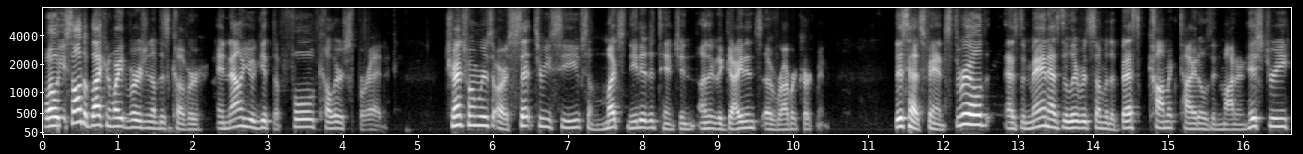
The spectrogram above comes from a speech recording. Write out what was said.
Well, you saw the black and white version of this cover, and now you get the full color spread. Transformers are set to receive some much needed attention under the guidance of Robert Kirkman. This has fans thrilled as the man has delivered some of the best comic titles in modern history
